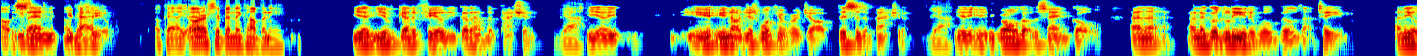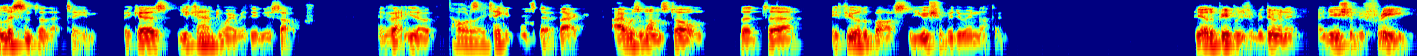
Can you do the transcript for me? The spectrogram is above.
oh, the same said, that you okay. feel. Okay, like ownership in the company. Yeah, you've got to feel. You've got to have the passion. Yeah. You know, you're not just working for a job. This is a passion. Yeah. You've all got the same goal, and a, and a good leader will build that team, and he'll listen to that team because you can't do everything yourself. In fact, you know, totally taking one step back. I was once told that uh, if you're the boss, you should be doing nothing. The other people should be doing it, and you should be free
